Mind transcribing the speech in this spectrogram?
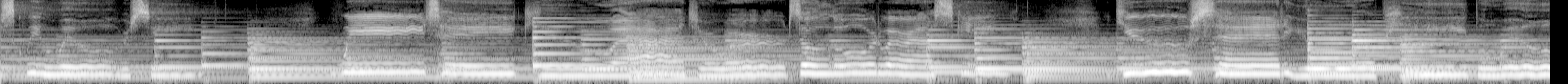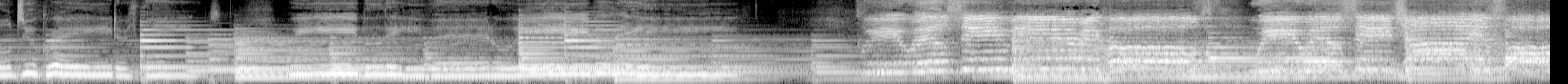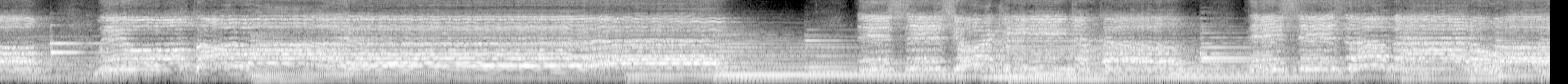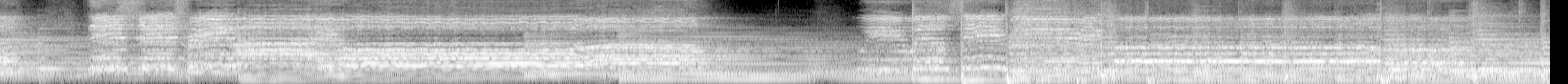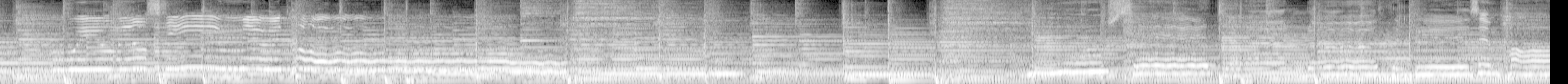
ask, we will receive. We take you at your word. So, Lord, we're asking. You said your people will do greater things. We believe it. kingdom come.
